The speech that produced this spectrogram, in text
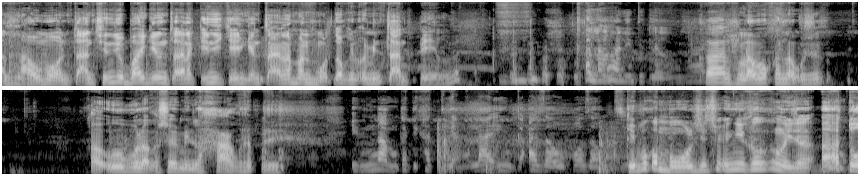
an lau mo an tan chin ju bai kin tan kin ni ken ken tan man mo to kin o min tan pel Kalang han inte lo. ka lau ka lau se ka u bula ka se min la ha ko rep ni In ngam ka ti khatiang la in ka azau po zau chi. cái bút có mồ chứ chứ nghĩ không có người ra à tổ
